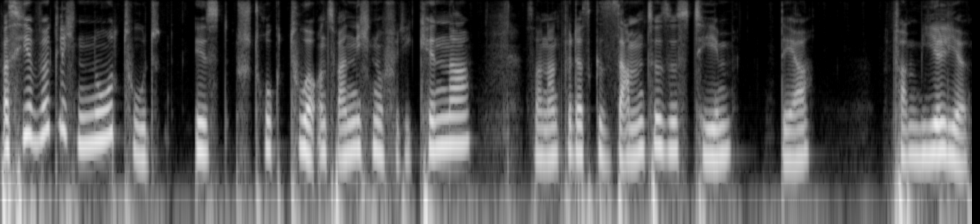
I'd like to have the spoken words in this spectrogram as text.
Was hier wirklich Not tut, ist Struktur. Und zwar nicht nur für die Kinder, sondern für das gesamte System der Familie.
